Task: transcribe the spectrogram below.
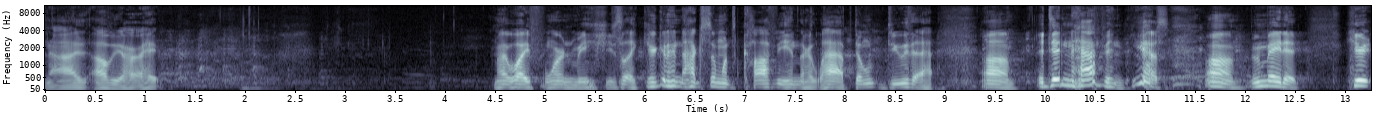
Nah, I'll be all right. My wife warned me. She's like, You're going to knock someone's coffee in their lap. Don't do that. Um, it didn't happen. Yes. Um, we made it. Here,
